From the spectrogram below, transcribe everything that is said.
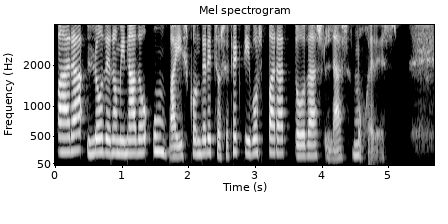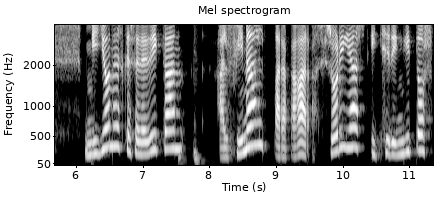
para lo denominado un país con derechos efectivos para todas las mujeres. Millones que se dedican al final para pagar asesorías y chiringuitos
